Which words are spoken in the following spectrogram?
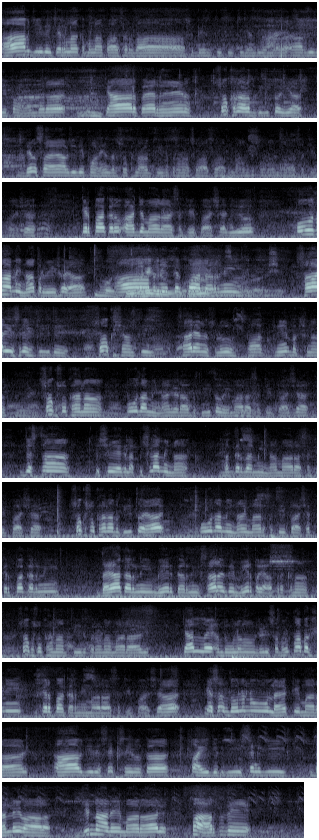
ਆਪ ਜੀ ਦੇ ਚਰਨਾਂ ਕਮਲਾਂ ਪਾਸ ਅਰਦਾਸ ਬੇਨਤੀ ਕੀਤੀ ਜਾਂਦੀ ਹੈ ਮਹਾਰਾਜ ਆਪ ਜੀ ਦੇ ਭਾਣੇ ਅੰਦਰ ਚਾਰ ਪੈਰ ਰਹਿਣ ਸੁੱਖ ਨਾਲ ਬਤੀਤ ਹੋਈ ਆ। ਦਿਵਸ ਆਇਆ ਆਪ ਜੀ ਦੇ ਭਾਣੇ ਅੰਦਰ ਸੁੱਖ ਨਾਲ ਬਤੀਤ ਕਰਾਉਣਾ ਸਵਾਸ ਸਵਾਸ ਨਾਮ ਜਪਾਉਣਾ ਮਹਾਰਾਜ ਸੱਚੇ ਪਾਤਸ਼ਾਹ। ਕਿਰਪਾ ਕਰੋ ਅੱਜ ਮਹਾਰਾਜ ਸੱਚੇ ਪਾਤਸ਼ਾਹ ਜੀਓ। ਪੋਹ ਦਾ ਮਹੀਨਾ ਪ੍ਰਵੇਸ਼ ਹੋਇਆ। ਆਪ ਨੇ ਕਿਰਪਾ ਕਰਨੀ। ਸਾਰੀ ਸ੍ਰਿਸ਼ਟੀ ਤੇ ਸੁਖ, ਸ਼ਾਂਤੀ ਸਾਰਿਆਂ ਨੂੰ ਸਲੋਹ, ਪਾਕ, ਪ੍ਰੇਮ ਬਖਸ਼ਣਾ, ਸੁਖ ਸੁਖਾਨਾ, ਪੋਹ ਦਾ ਮਹੀਨਾ ਜਿਹੜਾ ਉਹ ਬਤੀਤ ਹੋਵੇ ਮਹਾਰਾਜ ਸੱਚੇ ਪਾਤਸ਼ਾਹ। ਜਿਸ ਤਰ੍ਹਾਂ ਪਿਛੇ ਅਗਲਾ ਪਿਛਲਾ ਮਹੀਨਾ, ਮੱਗਰ ਦਾ ਮਹੀਨਾ ਮਹਾਰਾਜ ਸੱਚੇ ਪਾਤਸ਼ਾਹ ਸੁਖ ਸੁਖਾਨਾ ਬਤੀਤ ਹੋਇਆ ਉਹਦਾ ਮਹੀਨਾ ਮਹਾਰਾਜ ਸੱਚੇ ਪਾਤਸ਼ਾਹ ਕਿਰਪਾ ਕਰਨੀ, ਦਇਆ ਕਰਨੀ, ਮਿਹਰ ਕਰਨੀ ਸਾਰੇ ਤੇ ਮਿਹਰ ਭਰਿਆ ਹੱਥ ਰੱਖਣਾ, ਸੁਖ ਸੁਖਾਨਾ ਬਤੀਤ ਕਰਾਉਣਾ ਮਹਾਰਾਜ। ਚੱਲ ਅੰਦੋਲਨ ਨੂੰ ਜਿਹੜੀ ਸਫਲਤਾ ਬਖਸ਼ਣੀ, ਕਿਰਪਾ ਕਰਨੀ ਮਹਾਰਾਜ ਸੱਚੇ ਪਾਤਸ਼ਾਹ। ਇਸ ਅੰਦੋਲਨ ਨੂੰ ਲੈ ਕੇ ਮਹਾਰਾਜ ਆਪ ਜੀ ਦੇ ਸਿੱਖ ਸੇਵਕ ਭਾਈ ਜਗਜੀਤ ਸਿੰਘ ਜੀ ਡੱਲੇਵਾਲ ਜਿਨ੍ਹਾਂ ਨੇ ਮਹਾਰਾਜ ਭਾਰਤ ਦੇ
